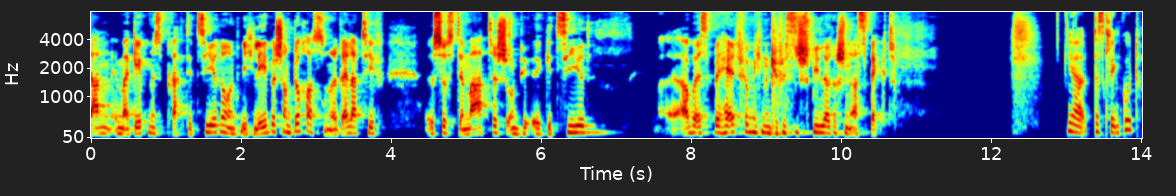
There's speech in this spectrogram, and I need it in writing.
dann im Ergebnis praktiziere und wie ich lebe, schon durchaus relativ äh, systematisch und äh, gezielt. Aber es behält für mich einen gewissen spielerischen Aspekt. Ja, das klingt gut.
